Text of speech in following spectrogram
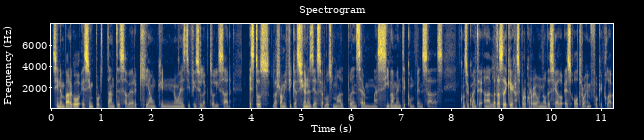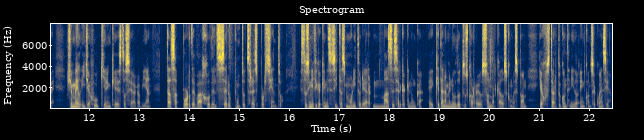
Sin embargo, es importante saber que aunque no es difícil actualizar, estos, las ramificaciones de hacerlos mal pueden ser masivamente compensadas. Consecuente, ah, la tasa de quejas por correo no deseado es otro enfoque clave. Gmail y Yahoo quieren que esto se haga bien. Tasa por debajo del 0.3%. Esto significa que necesitas monitorear más de cerca que nunca eh, qué tan a menudo tus correos son marcados como spam y ajustar tu contenido en consecuencia.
